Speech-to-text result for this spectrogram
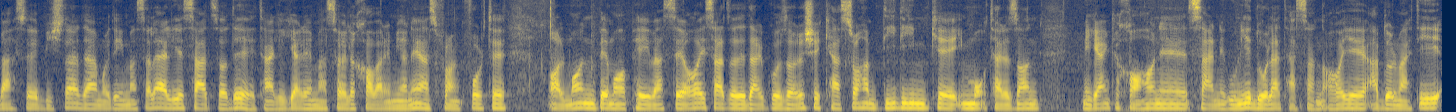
بحث بیشتر در مورد این مسئله علی صدزاده تحلیلگر مسائل خاورمیانه از فرانکفورت آلمان به ما پیوسته. آقای صدزاده در گزارش کسرا هم دیدیم که این معترضان میگن که خواهان سرنگونی دولت هستند. آقای عبدالمهدی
